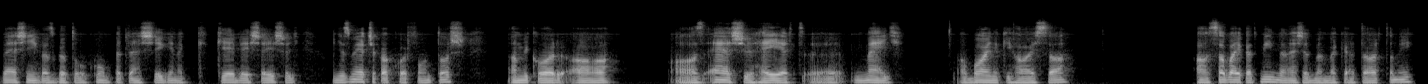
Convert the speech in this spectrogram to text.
versenyigazgató kompetensségének kérdése is, hogy hogy ez miért csak akkor fontos, amikor a, az első helyért megy a bajnoki hajsza, a szabályokat minden esetben be kell tartani,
